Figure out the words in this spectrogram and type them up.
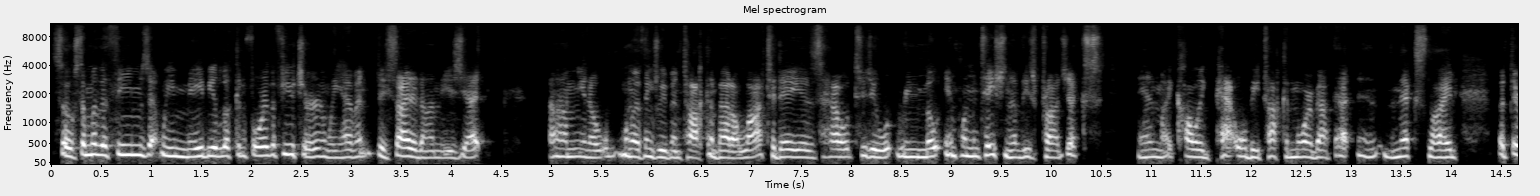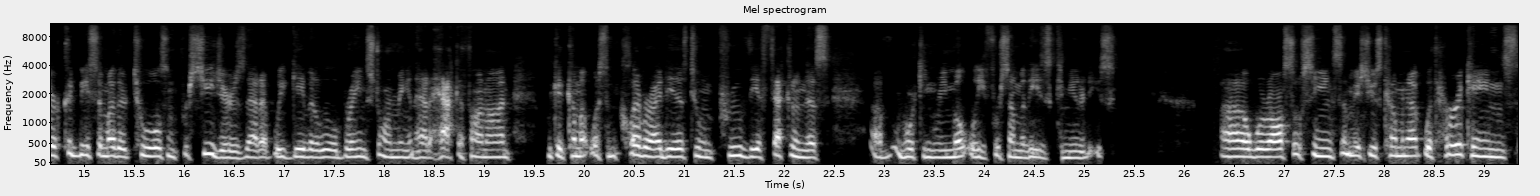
So some of the themes that we may be looking for in the future, and we haven't decided on these yet, um, you know, one of the things we've been talking about a lot today is how to do remote implementation of these projects. And my colleague Pat will be talking more about that in the next slide. But there could be some other tools and procedures that if we gave it a little brainstorming and had a hackathon on, we could come up with some clever ideas to improve the effectiveness of working remotely for some of these communities. Uh, we're also seeing some issues coming up with hurricanes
